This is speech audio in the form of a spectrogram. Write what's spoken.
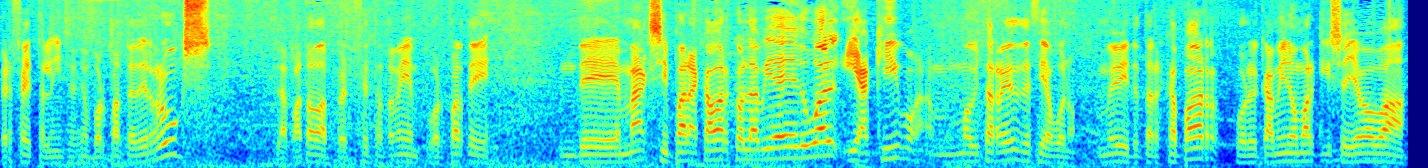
Perfecta la iniciación por parte de Rux, la patada perfecta también por parte de Maxi para acabar con la vida de Dual. Y aquí Movistar Raiders decía, bueno, me voy a intentar escapar. Por el camino Marky se llevaba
